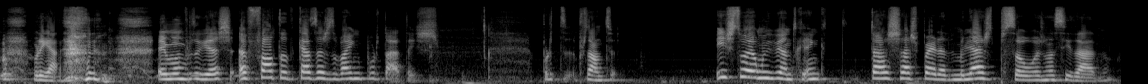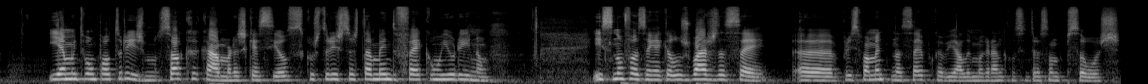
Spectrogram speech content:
obrigada, em bom português, a falta de casas de banho portáteis. Portanto, isto é um evento em que estás à espera de milhares de pessoas na cidade e é muito bom para o turismo. Só que a Câmara esqueceu-se que os turistas também defecam e urinam. E se não fossem aqueles bares da Sé, ah, principalmente na Sé, porque havia ali uma grande concentração de pessoas,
